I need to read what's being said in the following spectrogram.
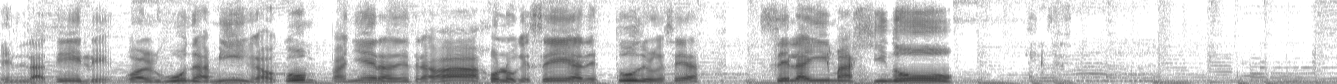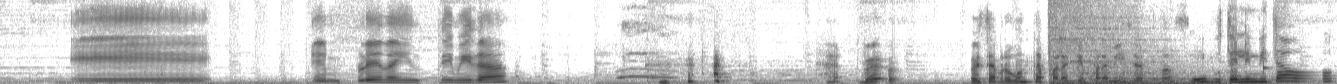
en la tele o alguna amiga o compañera de trabajo, lo que sea, de estudio, lo que sea, se la imaginó eh, en plena intimidad? Esa pregunta es para quién, para mí, ¿cierto? Sí, usted es el invitado.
